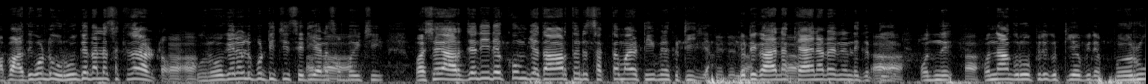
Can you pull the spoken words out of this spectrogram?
അപ്പൊ അതുകൊണ്ട് ഉറൂഗ്യ നല്ല ശക്തതാണ് കേട്ടോ. ഉറൂഗ്യനെ ഒരു ഉറുഗനോട് പൊട്ടിച്ച് ശരിയാണ് സംഭവിച്ച്. പക്ഷെ അർജന്റീനക്കും യഥാർത്ഥ ഒരു ശക്തമായ ടീമിനെ കിട്ടിയില്ല. കിട്ടി കാരണം കാനഡ തന്നെ കിട്ടി ഒന്ന്. ഒന്നാം ഗ്രൂപ്പിൽ കിട്ടിയ പിന്നെ പെറു.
